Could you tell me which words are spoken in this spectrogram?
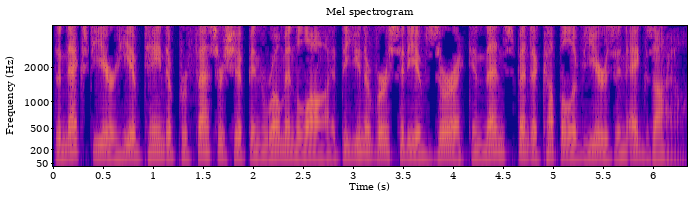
the next year he obtained a professorship in Roman law at the University of Zurich and then spent a couple of years in exile.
